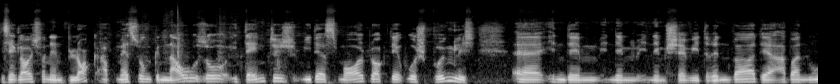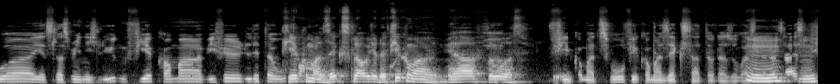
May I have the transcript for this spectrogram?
ist ja glaube ich von den Blockabmessungen genauso identisch wie der Small Block, der ursprünglich äh, in dem in dem in dem Chevy drin war, der aber nur jetzt lass mich nicht lügen 4, wie viel Liter Hubraum? 4,6 glaube ich oder 4, ja sowas. 4,2, 4,6 hat oder sowas. Mhm. Das heißt, mhm.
